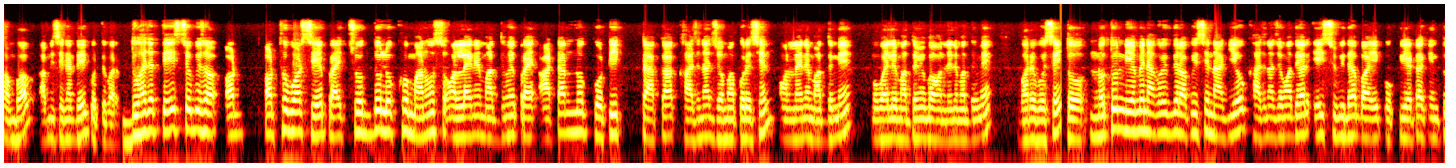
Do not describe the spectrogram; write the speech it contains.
সম্ভব। আপনি সেখান থেকে করতে পারেন দু হাজার তেইশ চব্বিশ অর্থবর্ষে প্রায় চোদ্দ লক্ষ মানুষ অনলাইনের মাধ্যমে প্রায় আটান্ন কোটি টাকা খাজনা জমা করেছেন। অনলাইনের মাধ্যমে, মোবাইলের মাধ্যমে বা অনলাইনের মাধ্যমে ঘরে বসে তো নতুন নিয়মে নাগরিকদের অফিসে না গিয়েও খাজনা জমা দেওয়ার এই সুবিধা বা এই প্রক্রিয়াটা কিন্তু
